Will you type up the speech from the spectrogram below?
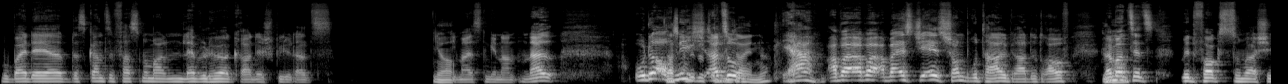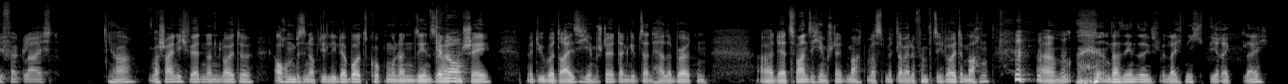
Wobei der das Ganze fast nochmal ein Level höher gerade spielt als ja. die meisten genannten. Na, oder auch das nicht. Also, sein, ne? ja, aber, aber, aber SGA ist schon brutal gerade drauf, wenn genau. man es jetzt mit Fox zum Beispiel vergleicht. Ja, wahrscheinlich werden dann Leute auch ein bisschen auf die Leaderboards gucken und dann sehen sie halt genau. halt einen Shay mit über 30 im Schnitt. Dann gibt es halt Halliburton, äh, der 20 im Schnitt macht, was mittlerweile 50 Leute machen. ähm, und da sehen sie vielleicht nicht direkt gleich.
